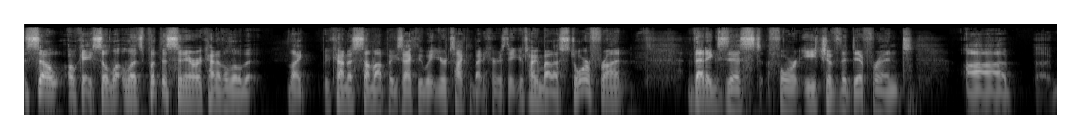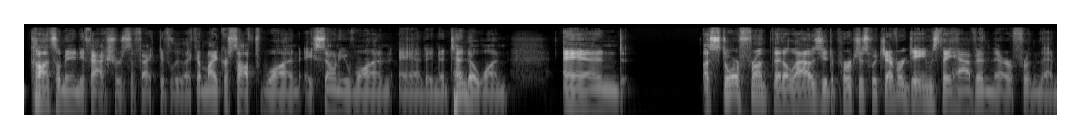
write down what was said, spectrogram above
so okay, so let, let's put the scenario kind of a little bit like we kind of sum up exactly what you're talking about here. Is that you're talking about a storefront that exists for each of the different uh, console manufacturers effectively, like a Microsoft one, a Sony one, and a Nintendo one, and a storefront that allows you to purchase whichever games they have in there from them.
